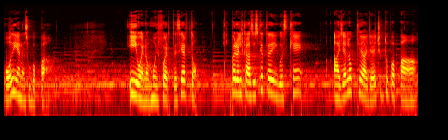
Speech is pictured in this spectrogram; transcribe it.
odian a su papá. Y bueno, muy fuerte, ¿cierto? Pero el caso es que te digo es que haya lo que haya hecho tu papá,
